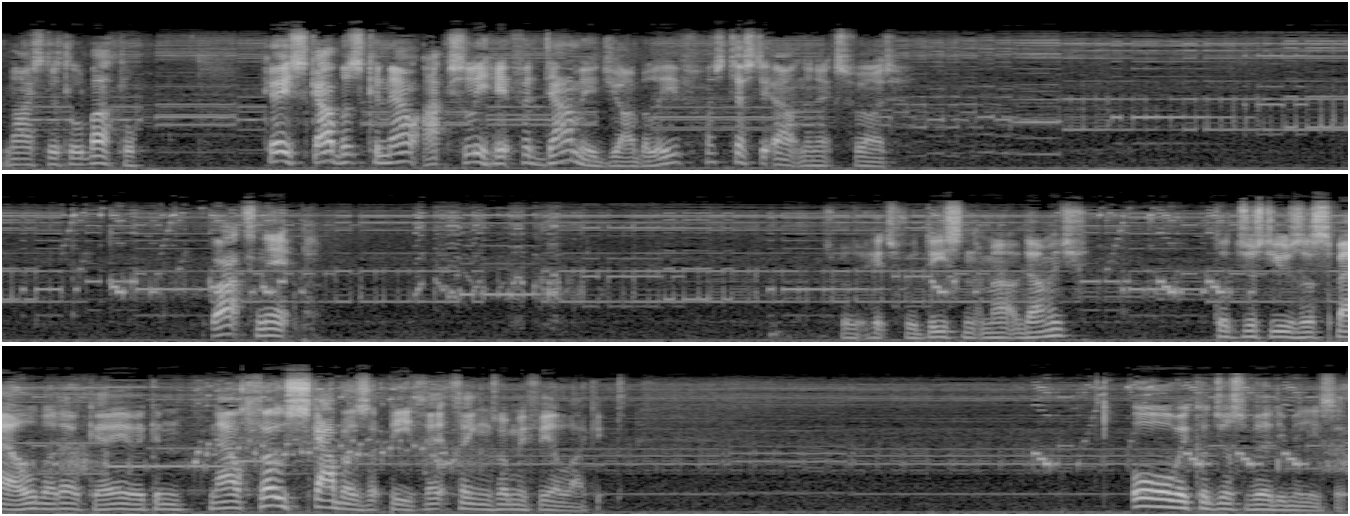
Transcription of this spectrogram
nice little battle. Okay, Scabbers can now actually hit for damage, I believe. Let's test it out in the next fight. That's Nip. I suppose it hits for a decent amount of damage. Could just use a spell, but okay, we can now throw scabbers at these things when we feel like it. Or we could just Verdimillious it.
